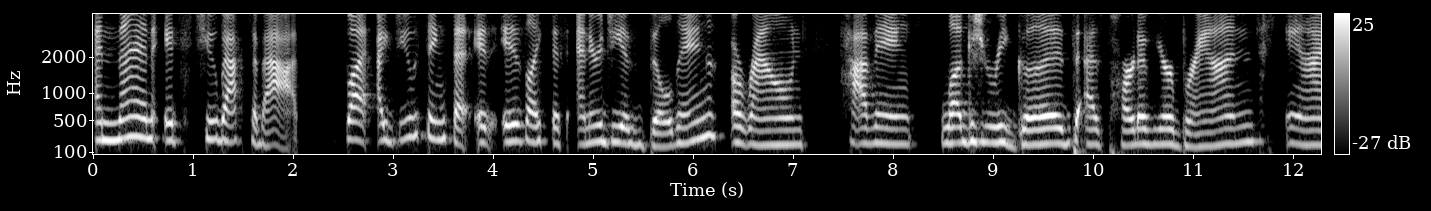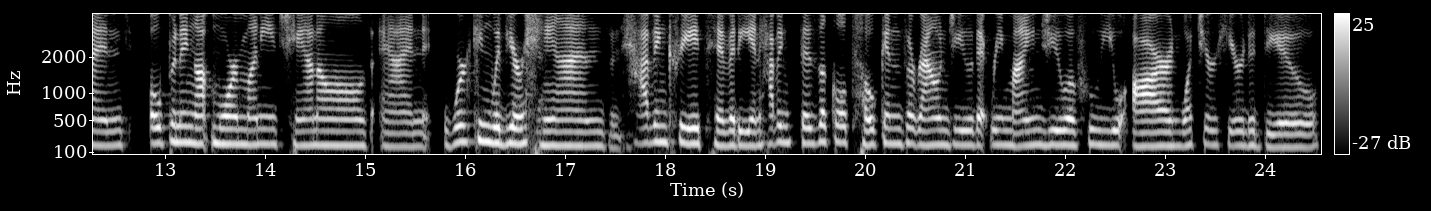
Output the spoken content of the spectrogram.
And then it's two back to back. But I do think that it is like this energy is building around having luxury goods as part of your brand and opening up more money channels and working with your hands and having creativity and having physical tokens around you that remind you of who you are and what you're here to do.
